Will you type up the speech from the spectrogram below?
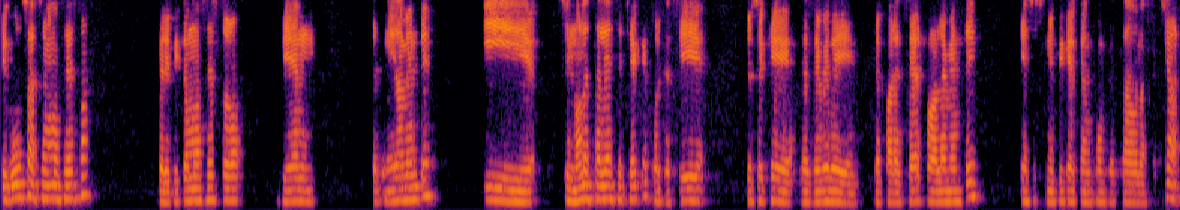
si gusta, hacemos esto, verificamos esto bien detenidamente y si no les sale ese cheque, porque sí, yo sé que les debe de, de aparecer probablemente, eso significa que han completado la sección.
